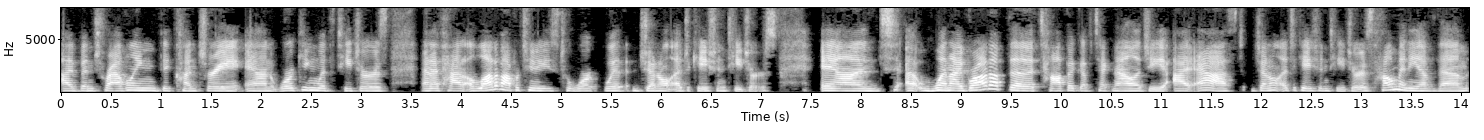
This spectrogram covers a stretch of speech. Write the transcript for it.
I've been traveling the country and working with teachers. And I've had a lot of opportunities to work with general education teachers. And uh, when I brought up the topic of technology, I asked general education teachers how many of them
